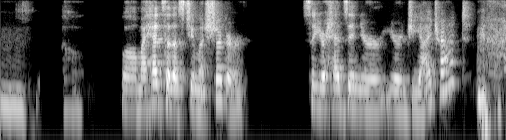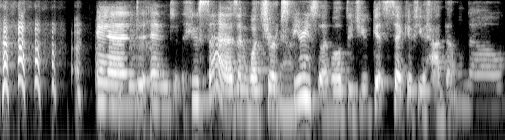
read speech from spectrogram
Mm-hmm. Oh, well, my head said that's too much sugar. So your head's in your your GI tract. and and who says and what's your experience yeah. like? Well, did you get sick if you had that? Well, no,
